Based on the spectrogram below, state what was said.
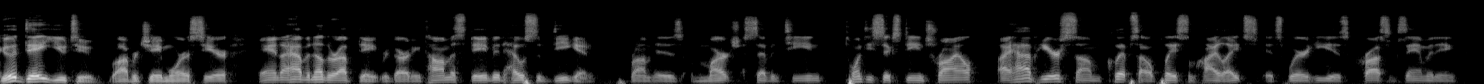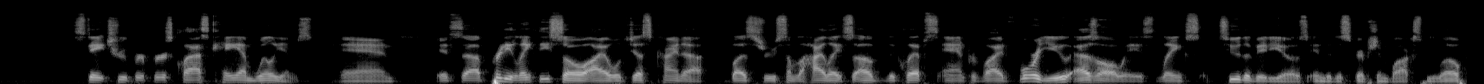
Good day, YouTube. Robert J. Morris here, and I have another update regarding Thomas David House of Deegan from his March 17, 2016 trial. I have here some clips. I'll play some highlights. It's where he is cross examining State Trooper First Class KM Williams. And it's uh, pretty lengthy, so I will just kind of buzz through some of the highlights of the clips and provide for you, as always, links to the videos in the description box below.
